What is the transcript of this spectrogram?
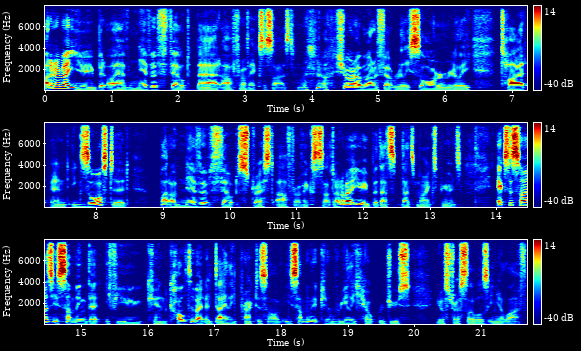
I don't know about you, but I have never felt bad after I've exercised. sure, I might have felt really sore and really tight and exhausted, but I've never felt stressed after I've exercised. I don't know about you, but that's that's my experience. Exercise is something that if you can cultivate a daily practice of is something that can really help reduce your stress levels in your life.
